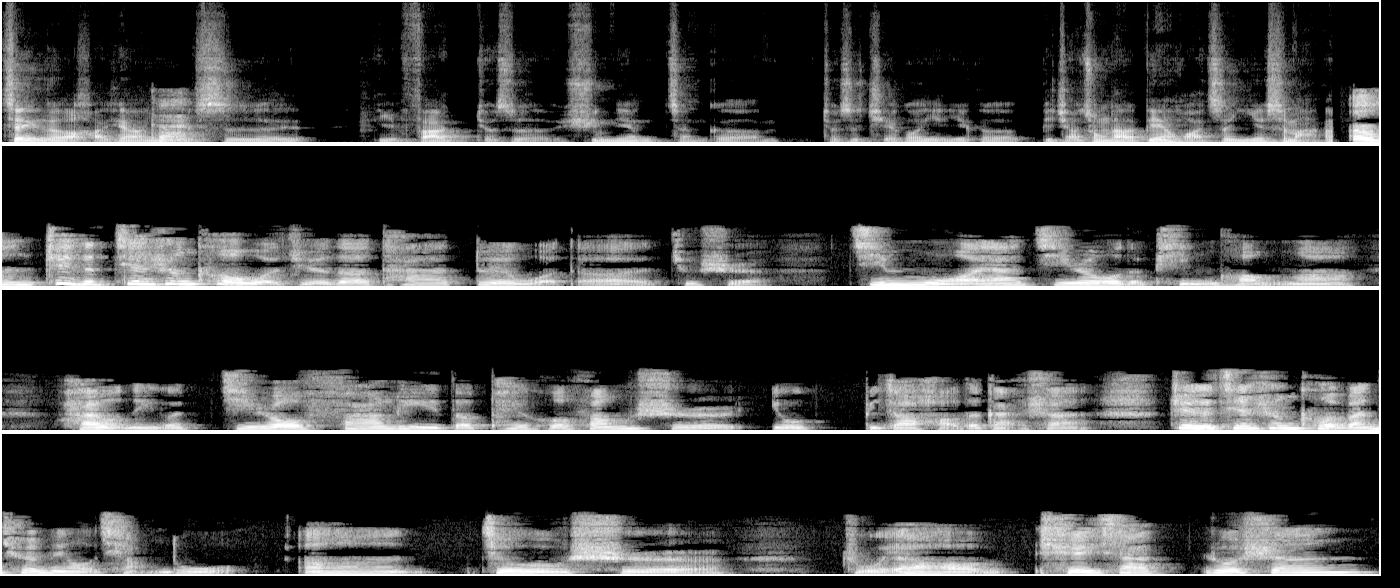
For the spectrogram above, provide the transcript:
这个好像也是。你发就是训练整个就是结构一个比较重大的变化之一，是吗？嗯，这个健身课我觉得它对我的就是筋膜呀、肌肉的平衡啊，还有那个肌肉发力的配合方式有比较好的改善。这个健身课完全没有强度，嗯，就是主要学一下热身，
